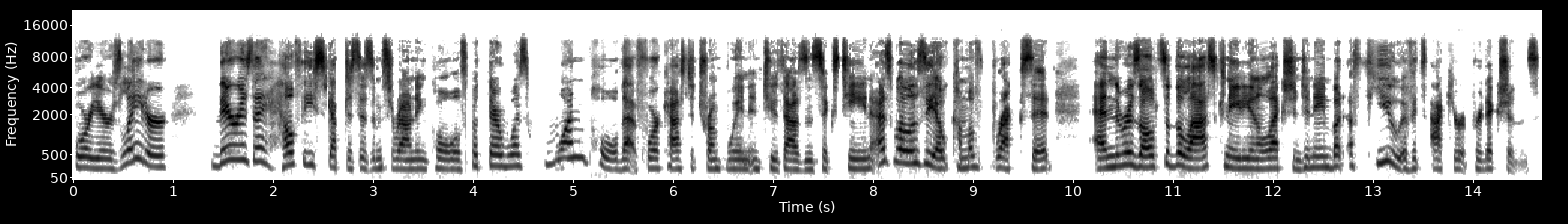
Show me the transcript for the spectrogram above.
Four years later, there is a healthy skepticism surrounding polls, but there was one poll that forecast a Trump win in 2016, as well as the outcome of Brexit and the results of the last Canadian election, to name but a few of its accurate predictions.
